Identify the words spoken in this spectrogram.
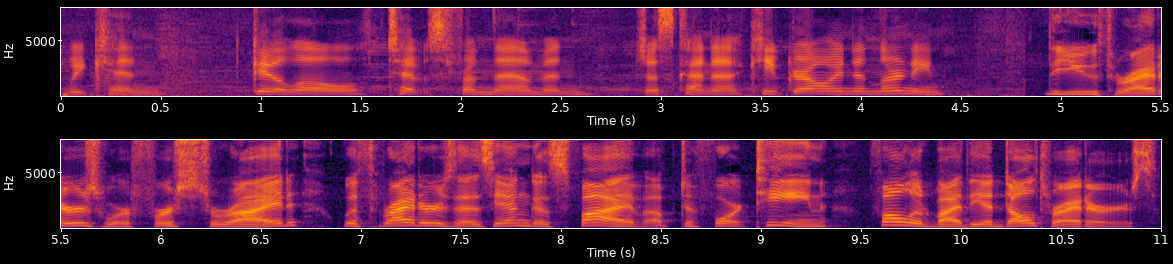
we can get a little tips from them and just kind of keep growing and learning. The youth riders were first to ride, with riders as young as 5 up to 14, followed by the adult riders.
